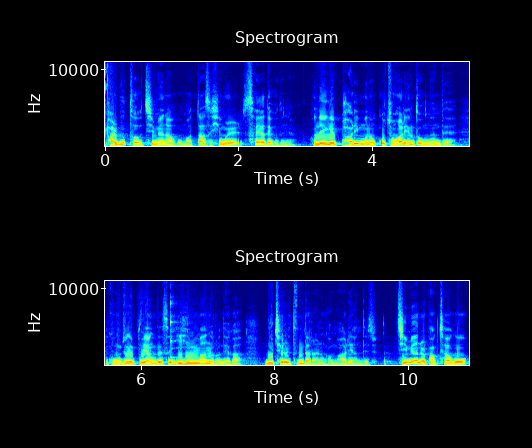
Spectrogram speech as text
발부터 지면하고 맞닿아서 힘을 써야 되거든요. 근데 이게 발 힘은 없고 종아리 힘도 없는데 공중에 부양돼서 이 힘만으로 내가 물체를 든다라는 건 말이 안 되죠. 지면을 박차고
